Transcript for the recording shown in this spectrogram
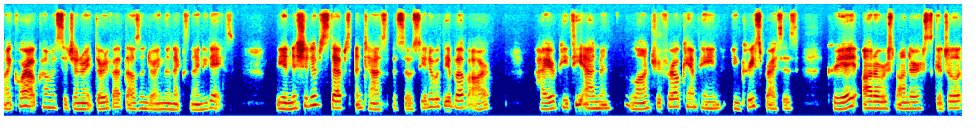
My core outcome is to generate 35,000 during the next 90 days. The initiative steps and tasks associated with the above are hire PT admin, launch referral campaign, increase prices, create autoresponder, schedule a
